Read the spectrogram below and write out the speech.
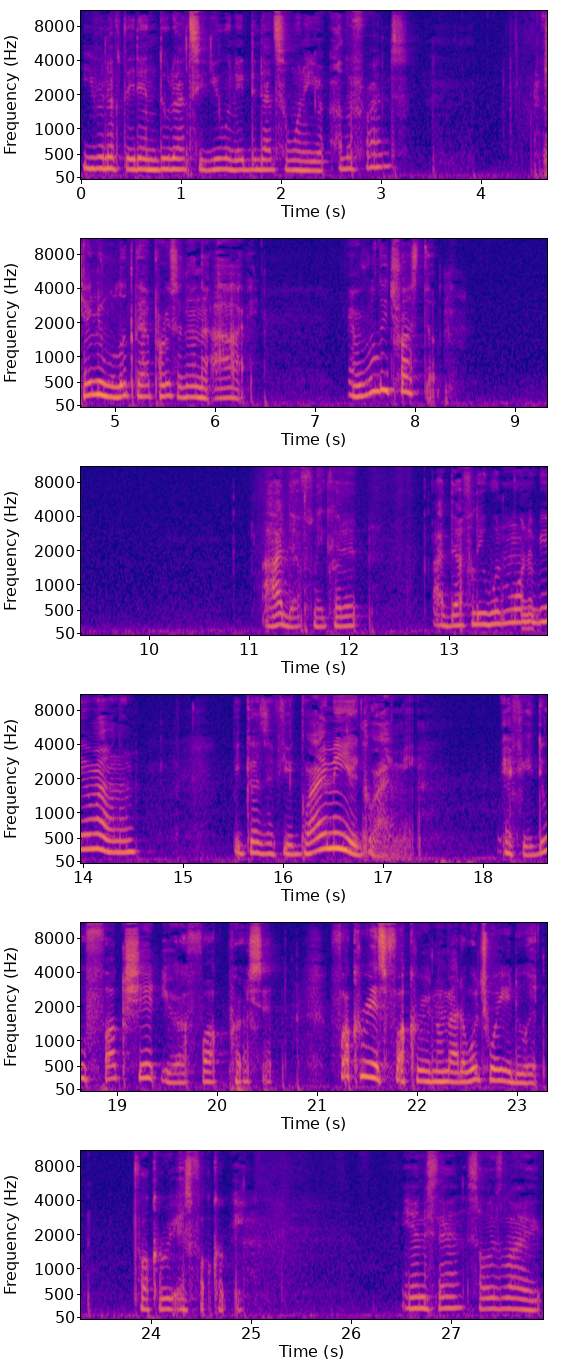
Even if they didn't do that to you and they did that to one of your other friends? Can you look that person in the eye and really trust them? I definitely couldn't. I definitely wouldn't want to be around them. Because if you're grimy, you're grimy. If you do fuck shit, you're a fuck person. Fuckery is fuckery no matter which way you do it. Fuckery is fuckery. You understand? So it's like,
